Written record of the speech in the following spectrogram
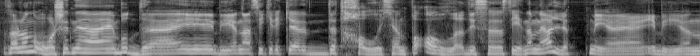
Det er noen år siden jeg bodde i byen. Jeg er sikkert ikke detaljkjent på alle disse stiene, men jeg har løpt mye i byen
